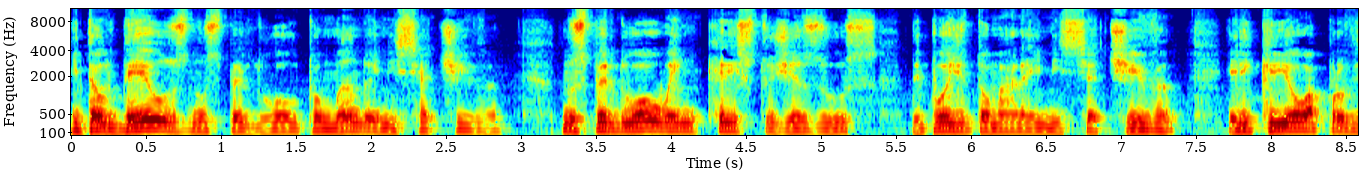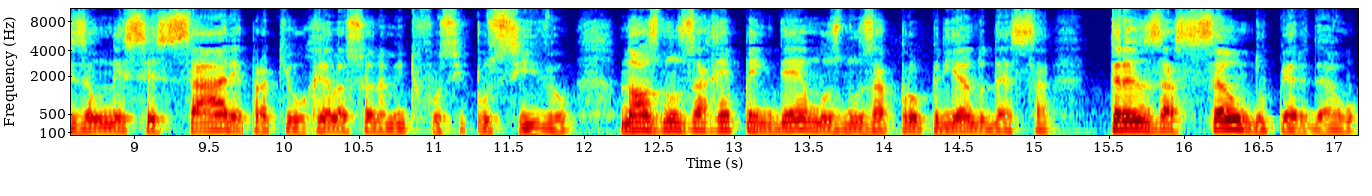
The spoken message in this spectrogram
Então Deus nos perdoou tomando a iniciativa, nos perdoou em Cristo Jesus, depois de tomar a iniciativa, ele criou a provisão necessária para que o relacionamento fosse possível. Nós nos arrependemos, nos apropriando dessa transação do perdão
